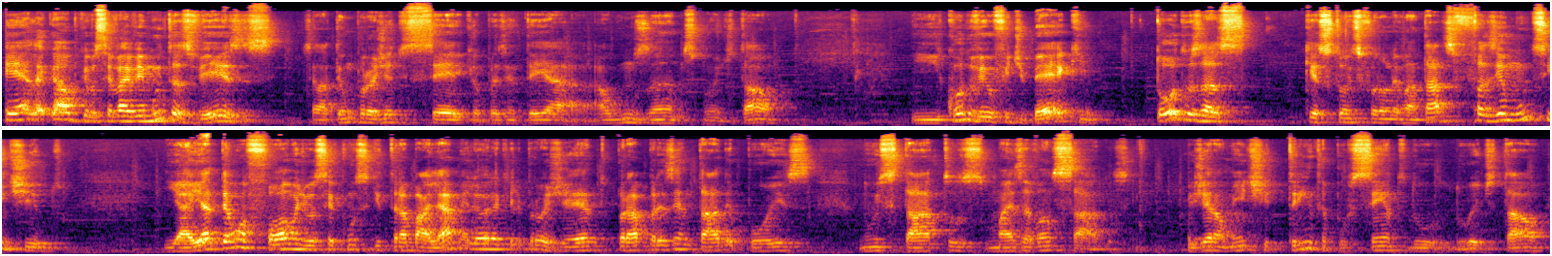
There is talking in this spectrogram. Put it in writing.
E é legal, porque você vai ver muitas vezes, sei lá, tem um projeto de série que eu apresentei há alguns anos no edital, e quando veio o feedback, todas as questões que foram levantadas faziam muito sentido. E aí até uma forma de você conseguir trabalhar melhor aquele projeto para apresentar depois num status mais avançado. Assim. Geralmente 30% do, do edital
